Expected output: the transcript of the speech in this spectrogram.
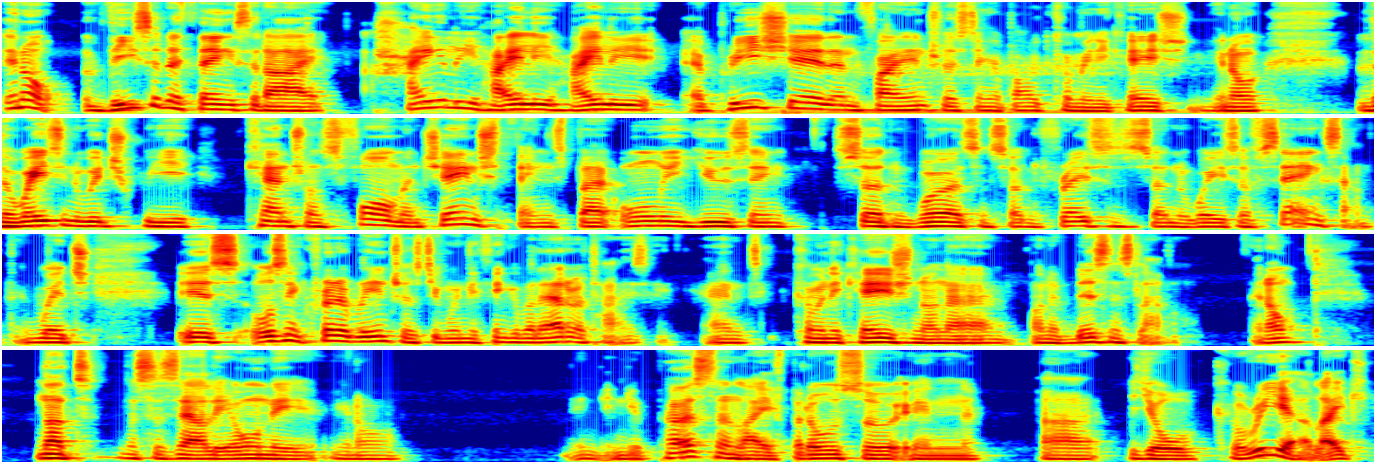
you know, these are the things that I highly, highly, highly appreciate and find interesting about communication. You know, the ways in which we can transform and change things by only using certain words and certain phrases and certain ways of saying something, which is also incredibly interesting when you think about advertising and communication on a on a business level. You know, not necessarily only you know in, in your personal life, but also in uh, your career. Like,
